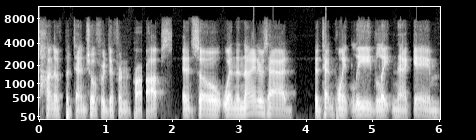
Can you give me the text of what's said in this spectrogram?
ton of potential for different props. And so when the Niners had the 10 point lead late in that game,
